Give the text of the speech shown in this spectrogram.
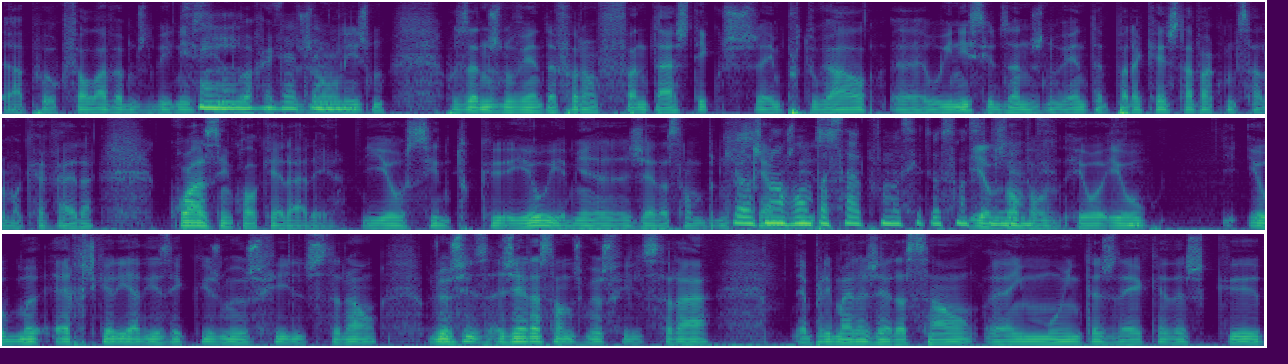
Há pouco falávamos do início Sim, do arranque exatamente. do jornalismo. Os anos 90 foram fantásticos em Portugal, uh, o início dos anos 90, para quem estava a começar uma carreira, quase em qualquer área. E eu sinto que eu e a minha geração beneficiamos Que eles não vão disso. passar por uma situação Eles não semelhante. vão. Eu, eu eu me arriscaria a dizer que os meus filhos serão, os meus filhos, a geração dos meus filhos será a primeira geração eh, em muitas décadas que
